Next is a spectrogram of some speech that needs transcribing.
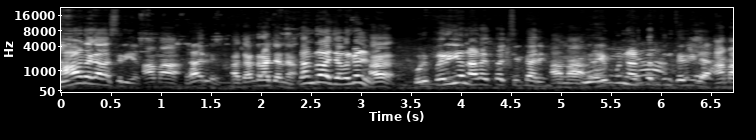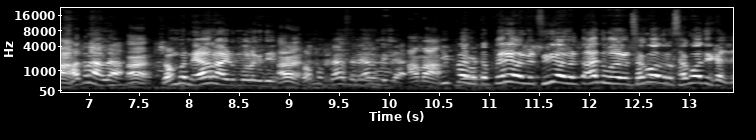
நாடக ஆசிரியர் ஆமா. யாரு? ஆ, தண்டராஜ் அண்ணன் தன்ராஜ் அவர்கள். ஒரு பெரிய நாடகத்தை வச்சிருக்காரு. ஆமா. இதை எப்படி நடத்துறதுன்னு தெரியல. ஆமா. அதனால. ரொம்ப நேரம் ஆயிடும் போல இருக்குது. ரொம்ப பேச நேரம் இல்ல. ஆமா. இப்பேற்பட்ட பெரியவர்கள் சிறியவர்கள் தாய்ந்தவர்கள் சகோதர சகோதரிகள்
